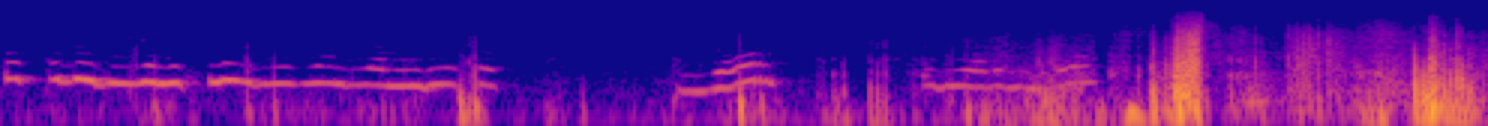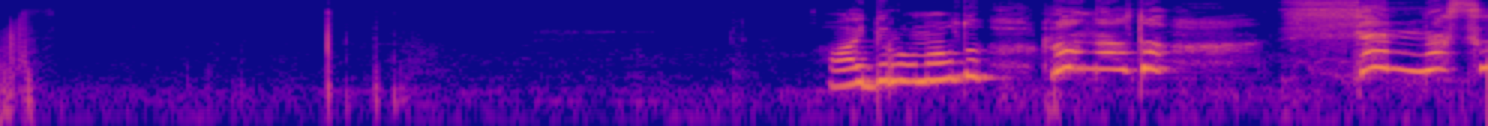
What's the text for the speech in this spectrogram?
Top burada düzlemesine gidiyor bir anda yağmurluyor çok zor ediyor bize. Haydi Ronaldo. Ronaldo sen nasıl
